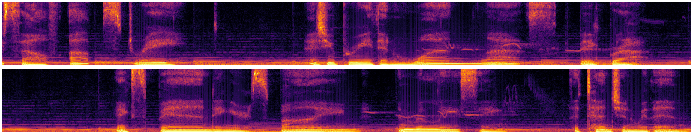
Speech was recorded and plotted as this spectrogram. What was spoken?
Yourself up straight as you breathe in one last big breath, expanding your spine and releasing the tension within.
